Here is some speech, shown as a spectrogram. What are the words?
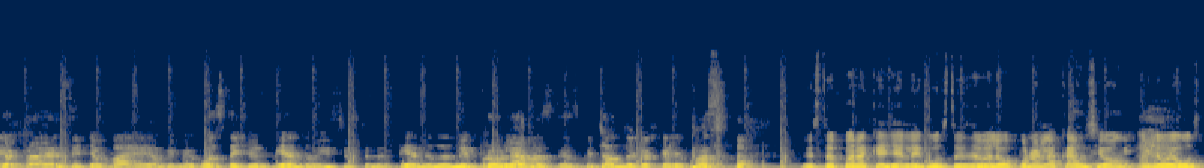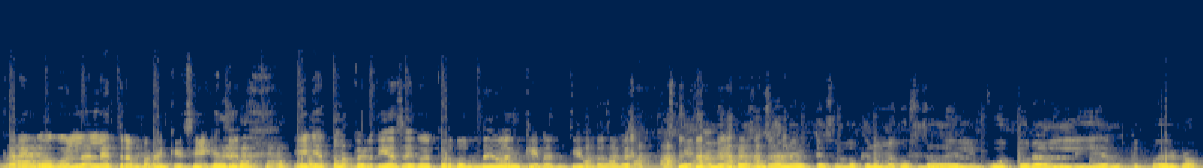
y otra vez, y yo, Mae, a mí me gusta y yo entiendo, y si usted no entiende, no es mi problema, estoy escuchando yo qué le pasa. Y usted para que a ella le guste, dice, le voy a poner la canción y le voy a buscar en. Google la letra para que siga. Y ella toda perdida, se ¿y por dónde van? Que no entiendo. Es que a mí precisamente eso es lo que no me gusta del guttural y de ese tipo de rock.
